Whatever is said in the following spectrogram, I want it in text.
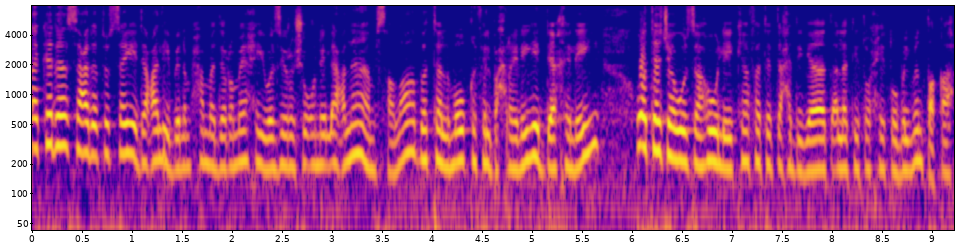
أكد سعادة السيد علي بن محمد الرميحي وزير شؤون الإعلام صلابة الموقف البحريني الداخلي وتجاوزه لكافة التحديات التي تحيط بالمنطقة.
